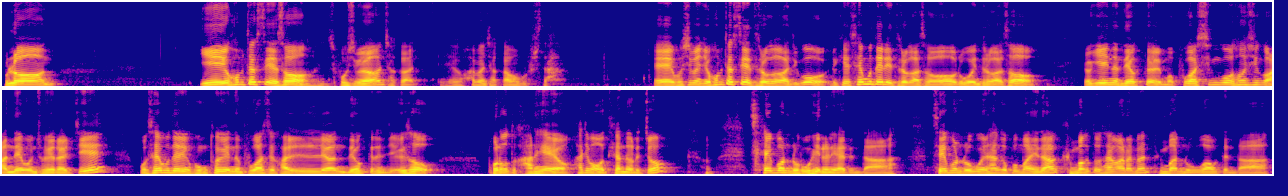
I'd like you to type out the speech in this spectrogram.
물론 이 홈택스에서 보시면 잠깐 예, 화면 잠깐 한번 봅시다. 예, 보시면 이제 홈택스에 들어가 가지고 이렇게 세무대리 들어가서 로그인 들어가서 여기 있는 내역들 뭐 부가 신고, 성신고 안내문 조회랄지 뭐 세무대리 공통에 있는 부가세 관련 내역들은 여기서 보는 것도 가능해요. 하지만 어떻게 한다 그랬죠? 세 번 로그인을 해야 된다. 세 번 로그인 한 것뿐만 아니라 금방 또 사용 안 하면 등반 로그아웃 된다.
